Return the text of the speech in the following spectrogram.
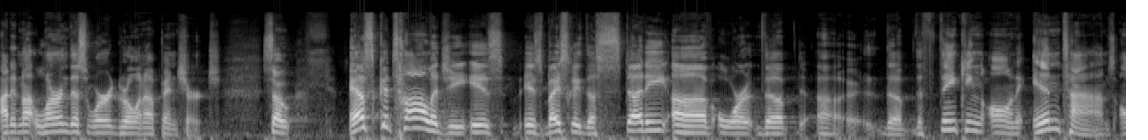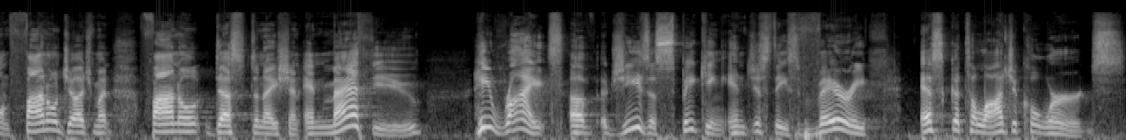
I did not learn this word growing up in church. So eschatology is is basically the study of or the uh, the the thinking on end times, on final judgment, final destination. And Matthew he writes of Jesus speaking in just these very eschatological words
